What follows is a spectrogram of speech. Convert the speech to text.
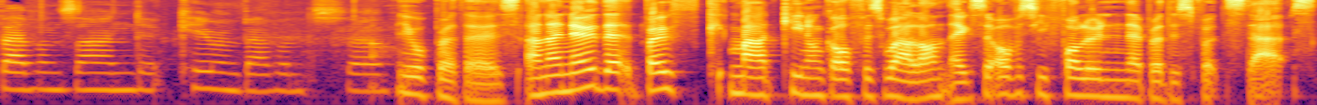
Bevans and Kieran Bevans. So Your brothers. And I know that both mad keen on golf as well, aren't they? So obviously following in their brother's footsteps.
